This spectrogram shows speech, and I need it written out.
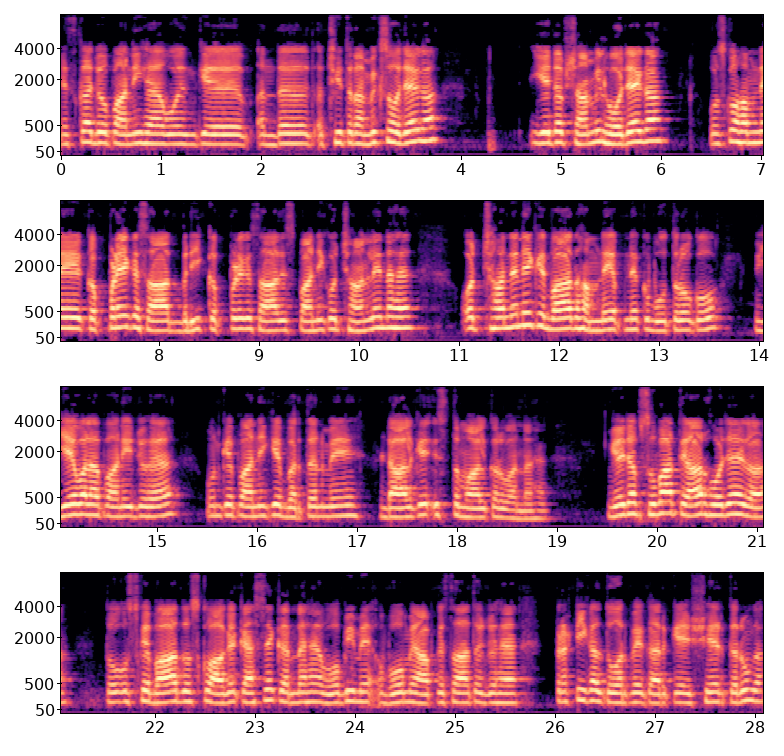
इसका जो पानी है वो इनके अंदर अच्छी तरह मिक्स हो जाएगा। ये जब शामिल हो जाएगा, उसको हमने कपड़े के साथ, बरीक कपड़े के साथ इस पानी को छान लेना है। और छानने के बाद हमने अपने कबूतरों को ये वाला पानी जो है, उनके पानी के बर्तन में डाल के इस्तेमाल करवाना है। ये जब सुबह तैयार हो जाएगा तो उसके बाद उसको आगे कैसे करना है, वो भी मैं, वो मैं आपके साथ जो है प्रैक्टिकल तौर पे करके शेयर करूँगा।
